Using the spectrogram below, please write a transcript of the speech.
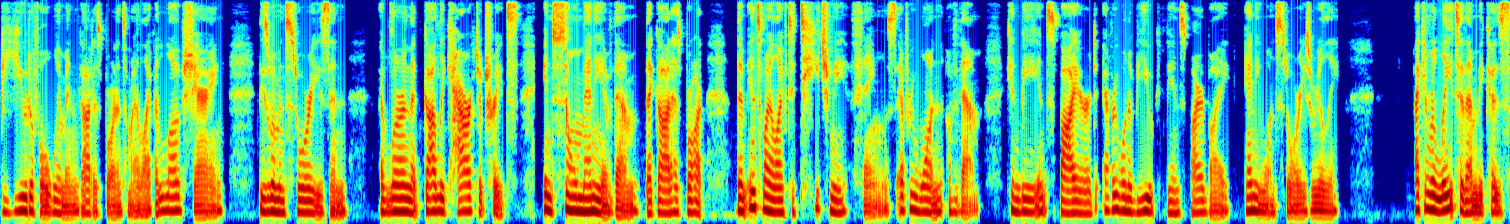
beautiful women God has brought into my life. I love sharing these women's stories and I've learned that godly character traits in so many of them that God has brought them into my life to teach me things. Every one of them can be inspired. Every one of you can be inspired by anyone's stories, really. I can relate to them because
